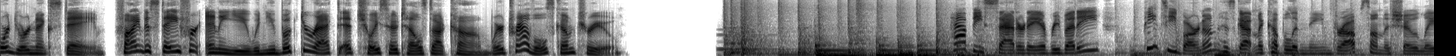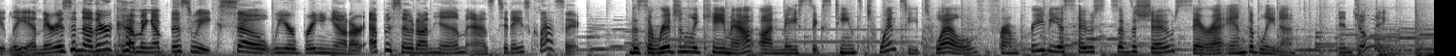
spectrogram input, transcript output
toward your next stay. Find a stay for any you when you book direct at choicehotels.com, where travels come true. Happy Saturday, everybody. P.T. Barnum has gotten a couple of name drops on the show lately, and there is another coming up this week. So we are bringing out our episode on him as today's classic. This originally came out on May 16th, 2012, from previous hosts of the show, Sarah and Deblina. Enjoy.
